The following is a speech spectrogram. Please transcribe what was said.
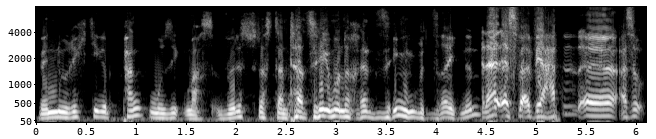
Wenn du richtige Punkmusik machst, würdest du das dann tatsächlich immer noch als Singen bezeichnen? Nein, es war, wir hatten, äh, also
